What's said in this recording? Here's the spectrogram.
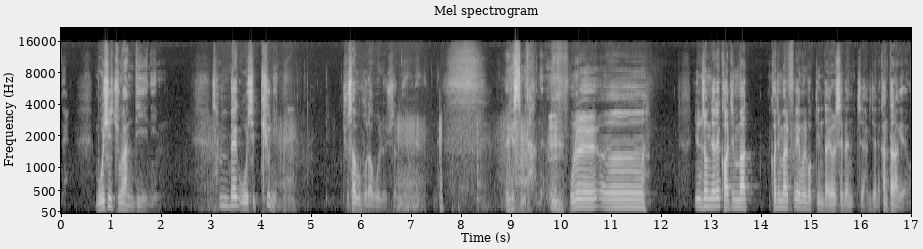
네. 모시 중한디님, 350Q님, 주사부부라고 올려주셨네요. 네. 네. 알겠습니다. 네. 오늘 어, 윤석열의 거짓말 거짓말 프레임을 벗긴다 13번째 하기 전에 간단하게요.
